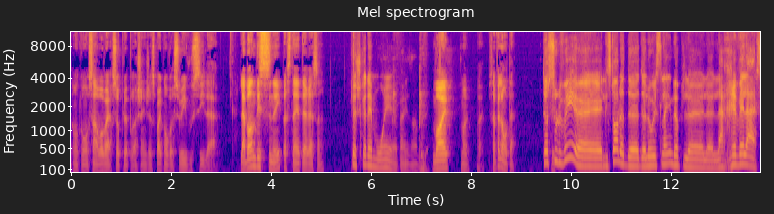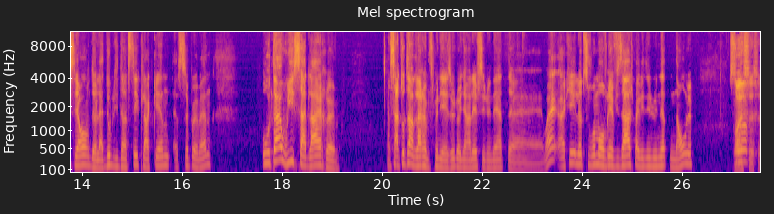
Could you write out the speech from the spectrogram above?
Donc on s'en va vers ça pour le prochain. J'espère qu'on va suivre aussi la, la bande dessinée parce que c'était intéressant. Que je connais moins, euh, par exemple. Ouais, ouais, ouais. Ça fait longtemps. Tu as soulevé euh, l'histoire de, de Lois Lane, là, puis le- le- la révélation de la double identité de Clark Kent, Superman. Autant, oui, ça a de l'air. euh, ça a tout le temps de l'air un petit peu niaiseux. Là. Il enlève ses lunettes. ouais, ok, là, tu vois mon vrai visage, puis avec des lunettes, non. Là. Ça, ouais, c'est ça.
